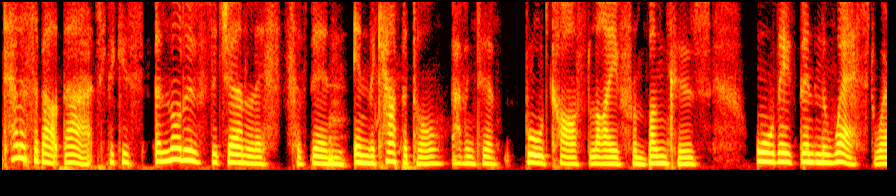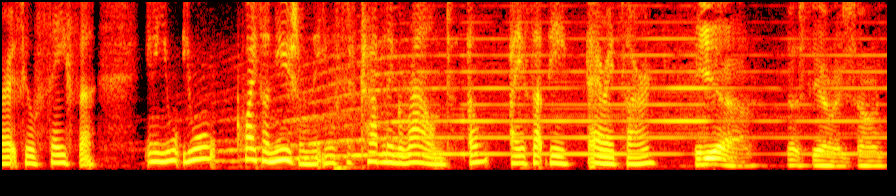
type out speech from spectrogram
Tell us about that, because a lot of the journalists have been mm. in the capital, having to broadcast live from bunkers, or they've been in the West where it feels safer. You know, you're, you're quite unusual in that you're sort of travelling around. Oh, is that the air raid siren? Yeah, that's the air raid siren.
